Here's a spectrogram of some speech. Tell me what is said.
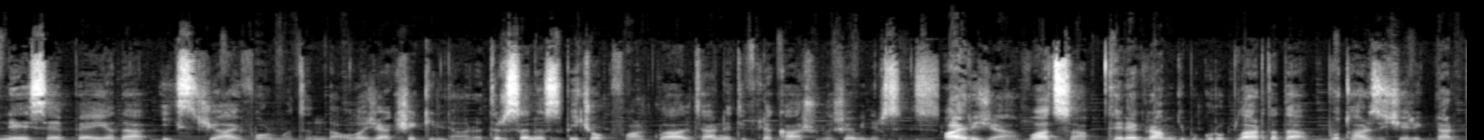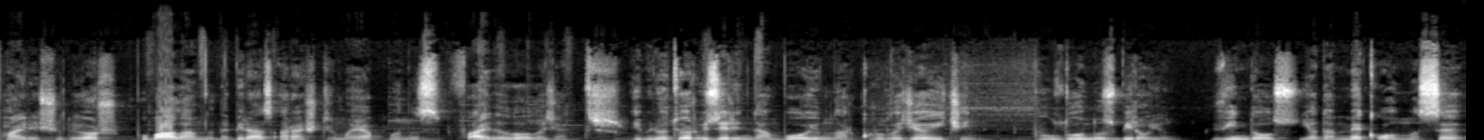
NSP ya da XGI formatında olacak şekilde aratırsanız birçok farklı alternatifle karşılaşabilirsiniz. Ayrıca WhatsApp, Telegram gibi gruplarda da bu tarz içerikler paylaşılıyor. Bu bağlamda da biraz araştırma yapmanız faydalı olacaktır. Emülatör üzerinden bu oyunlar kurulacağı için bulduğunuz bir oyun Windows ya da Mac olması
